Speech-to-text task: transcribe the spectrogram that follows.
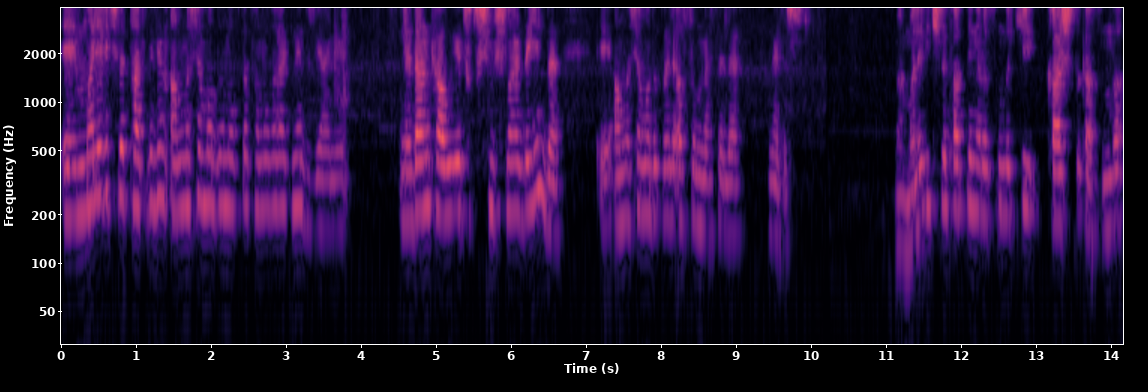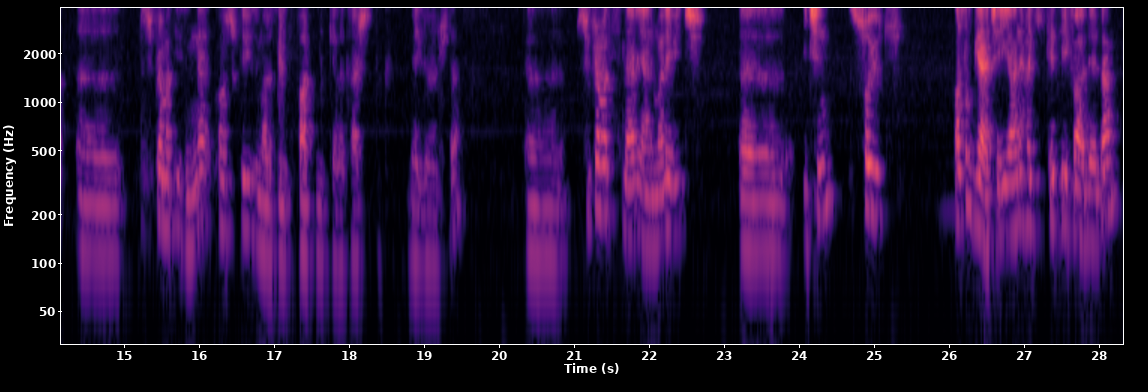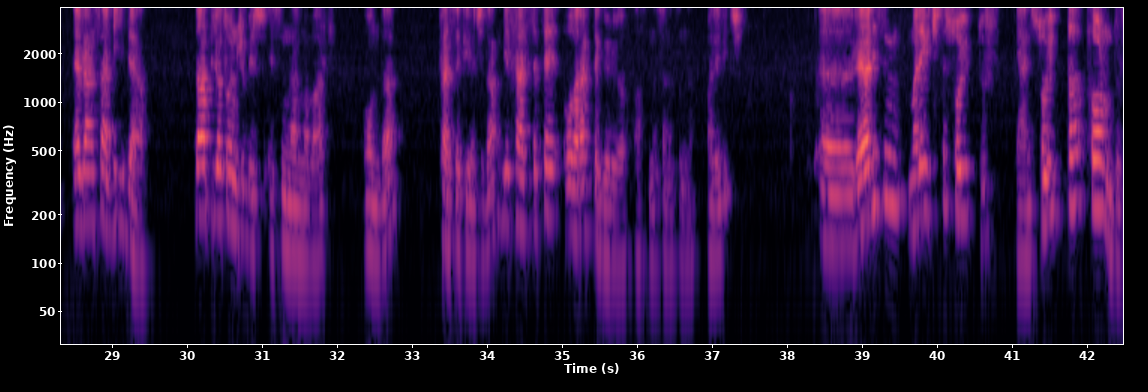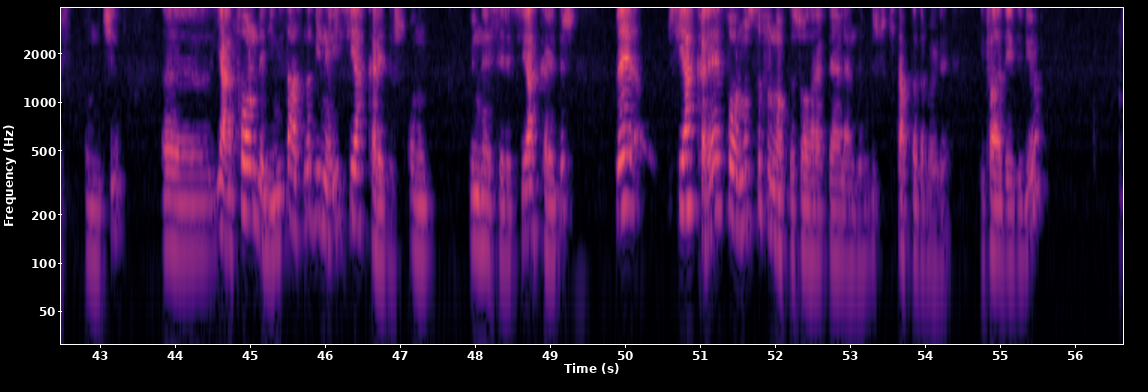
E, Maleviç ve Tatlin'in anlaşamadığı nokta tam olarak nedir? Yani neden kavgaya tutuşmuşlar değil de e, anlaşamadıkları asıl mesele nedir? Maleviç ile Tatlin arasındaki karşıtlık aslında e, süprematizmle konstruktivizm arasındaki farklılık ya da karşıtlık belli ölçüde. Ee, süprematistler yani Malevich e, için soyut, asıl gerçeği yani hakikati ifade eden evrensel bir ideal. Daha platoncu bir esinlenme var onda felsefi açıdan. Bir felsefe olarak da görüyor aslında sanatını Malevich. Ee, realizm Malevich'te soyuttur. Yani soyut da formdur onun için. Ee, yani form dediğimizde aslında bir nevi siyah karedir. Onun ünlü eseri siyah karedir. Ve siyah kare formun sıfır noktası olarak değerlendirilir. Kitapta da böyle ifade ediliyor.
